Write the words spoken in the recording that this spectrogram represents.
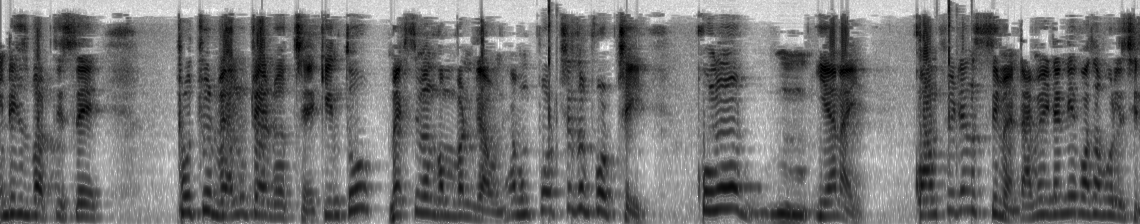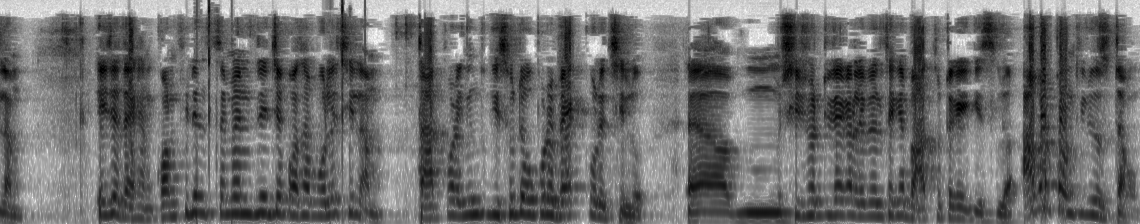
ইন্ডেক্স বাড়তিছে, প্রচুর ভ্যালু ট্রেড হচ্ছে, কিন্তু ম্যাক্সিমাম কোম্পানি ডাউন এবং পড়ছে তো পড়ছেই। কোনো ইয়ে নাই। কনফিডেন্স সিমেন্ট আমি এটা নিয়ে কথা বলেছিলাম। এই যে দেখেন কনফিডেন্স সিমেন্টের যে কথা বলেছিলাম, তারপরে কিন্তু কিছুটা উপরে ব্যাক করেছিল। ছেষট্টি টাকা লেভেল থেকে বাহাত্তর টাকায় গেছিল আবার কন্টিনিউস ডাউন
